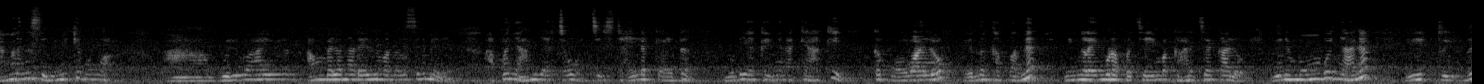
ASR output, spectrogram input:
ഞങ്ങളിന്ന് സിനിമയ്ക്ക് പോവാം. ഗുരുവായൂർ അമ്പലനട എന്ന് പറഞ്ഞുള്ള സിനിമയില്ലേ? അപ്പം ഞാൻ വിചാരിച്ചോ ഇച്ചിരി സ്റ്റൈലൊക്കെ ആയിട്ട് മുടിയൊക്കെ ഇങ്ങനെയൊക്കെ ആക്കി ഒക്കെ പോവാലോ എന്നൊക്കെ പറഞ്ഞ് നിങ്ങളെയും കൂടെ അപ്പം ചെയ്യുമ്പോൾ കാണിച്ചേക്കാലോ. ഇതിന് മുമ്പ് ഞാൻ ഈ ഇത്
